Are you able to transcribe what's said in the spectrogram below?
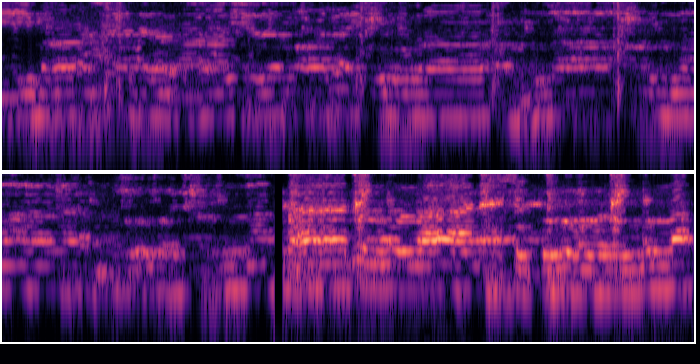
ظهر فيما شجر إذ قال يرى الله الله ربنا الله نحمد الله نشكر الله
